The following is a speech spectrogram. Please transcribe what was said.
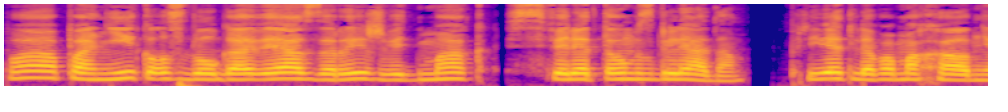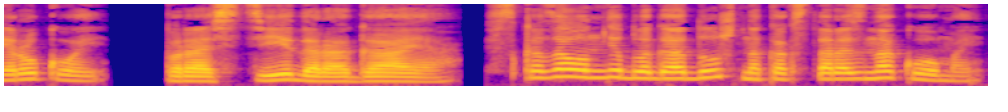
Папа Николас, долговязый рыжий ведьмак с фиолетовым взглядом, приветливо помахал мне рукой. «Прости, дорогая», — сказал он мне благодушно, как старый знакомый.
